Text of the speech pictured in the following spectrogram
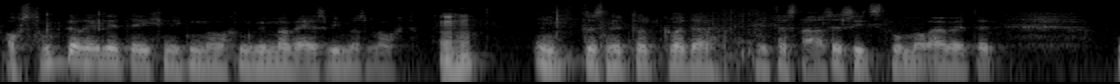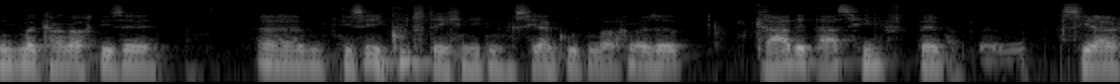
auch strukturelle Techniken machen, wenn man weiß, wie man es macht. Mhm. Und dass nicht dort gerade eine Metastase sitzt, wo man arbeitet. Und man kann auch diese, äh, diese Ekut-Techniken sehr gut machen. Also gerade das hilft bei sehr,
